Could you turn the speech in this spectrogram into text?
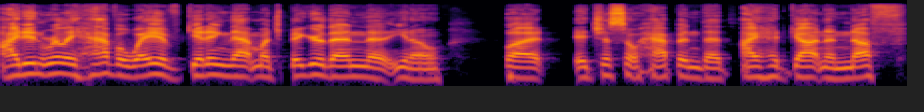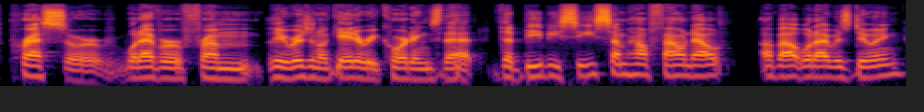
I didn't really have a way of getting that much bigger then, uh, you know, but it just so happened that I had gotten enough press or whatever from the original Gator recordings that the BBC somehow found out about what I was doing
